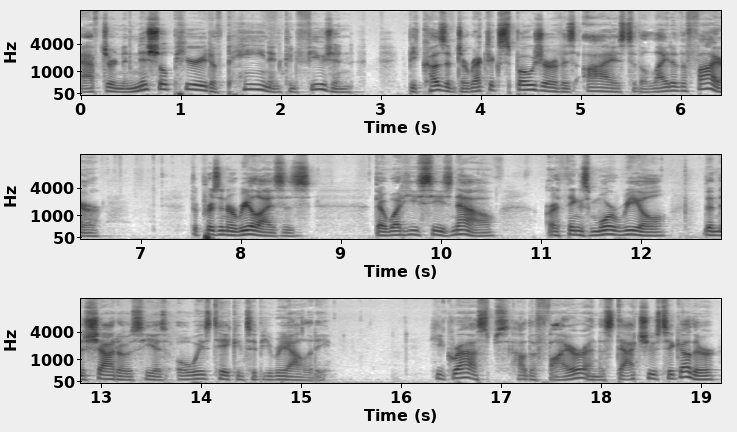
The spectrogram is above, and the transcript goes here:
After an initial period of pain and confusion, because of direct exposure of his eyes to the light of the fire, the prisoner realizes that what he sees now are things more real than the shadows he has always taken to be reality. He grasps how the fire and the statues together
